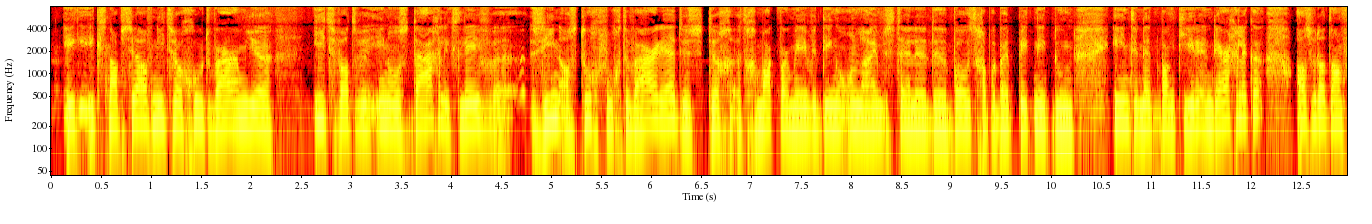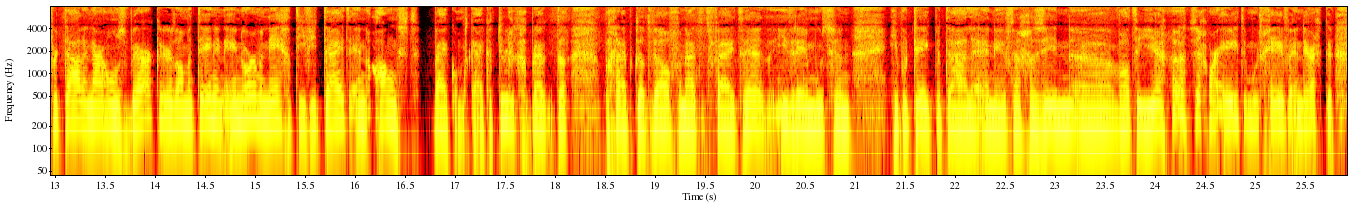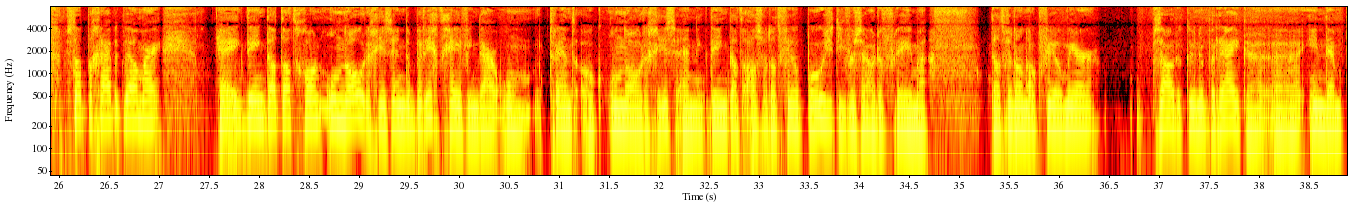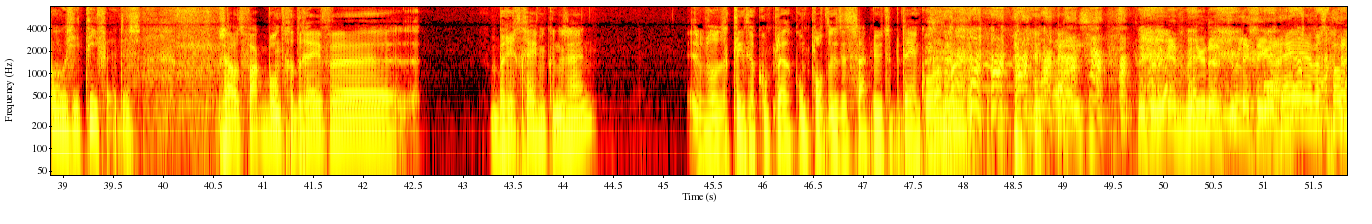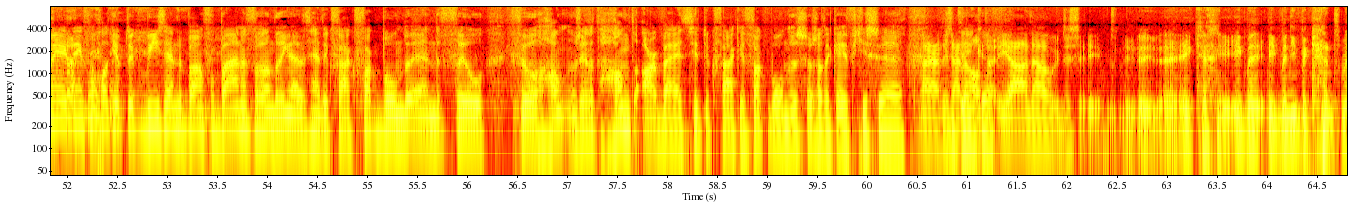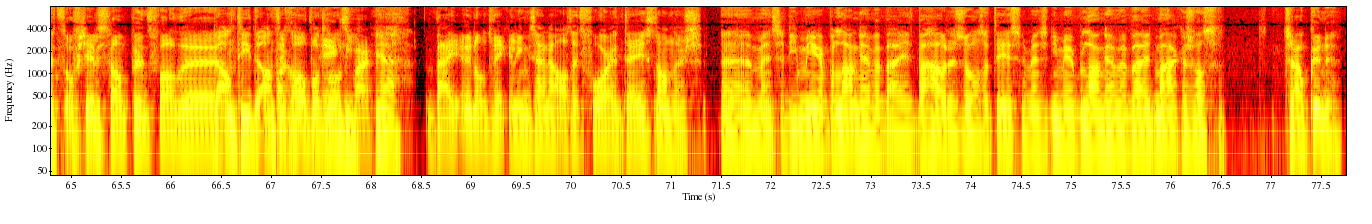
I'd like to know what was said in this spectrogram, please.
ik, ik snap zelf niet zo goed waarom je iets wat we in ons dagelijks leven zien als toegevoegde waarde. Dus het gemak waarmee we dingen online bestellen, de boodschappen bij Picnic doen, internetbankieren en dergelijke. Als we dat dan vertalen naar ons werk, er dan meteen een enorme negativiteit en angst bij komt kijken. Tuurlijk gebruik ik dat, begrijp ik dat wel vanuit het feit, iedereen moet zijn hypotheek betalen en heeft een gezin eh, wat hij zeg maar eten moet geven en dergelijke. Dus dat begrijp ik wel, maar. Ja, ik denk dat dat gewoon onnodig is en de berichtgeving daaromtrent ook onnodig is. En ik denk dat als we dat veel positiever zouden framen, dat we dan ook veel meer zouden kunnen bereiken eh, in den positieve. Dus zou het vakbond gedreven berichtgeving kunnen zijn? Ik bedoel, dat klinkt heel compleet complot, dat sta ik nu te bedenken hoor. Maar ik ben ook even benieuwd naar de toelichting nee, dat was gewoon meer. Ik denk van god, je hebt natuurlijk wie zijn er bang voor banenverandering? Nou, dat zijn natuurlijk vaak vakbonden en veel, veel hand, zeg dat, handarbeid zit natuurlijk vaak in vakbonden. Dus zo zat ik eventjes eh Nou ja, er zijn denken. altijd. Ja, nou, dus eh, eh, ik, ik, ben, ik ben niet bekend met het officiële standpunt van. eh, De anti- de anti-robotlobby, Maar ja. bij een ontwikkeling zijn er altijd voor- en tegenstanders. Eh, mensen die meer belang hebben bij het behouden zoals het is. En mensen die meer belang hebben bij het maken zoals het zou kunnen.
